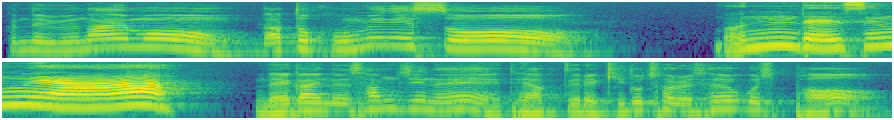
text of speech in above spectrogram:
근데 유나이몽, 나 또 고민 있어. 뭔데, 승우야? 내가 있는 삼진에 대학들의 기도처를 세우고 싶어.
